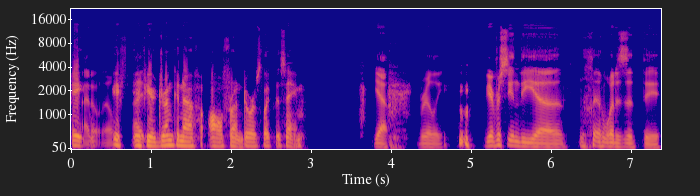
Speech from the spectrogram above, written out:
Hey, I don't know. If if you're drunk enough, all front doors look the same. Yeah, really. Have you ever seen the uh what is it the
